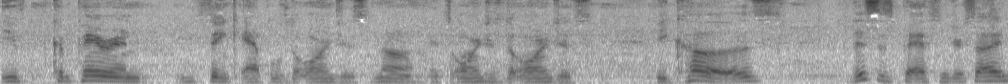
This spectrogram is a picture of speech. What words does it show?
you comparing, you think apples to oranges. No, it's oranges to oranges. Because this is passenger side,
